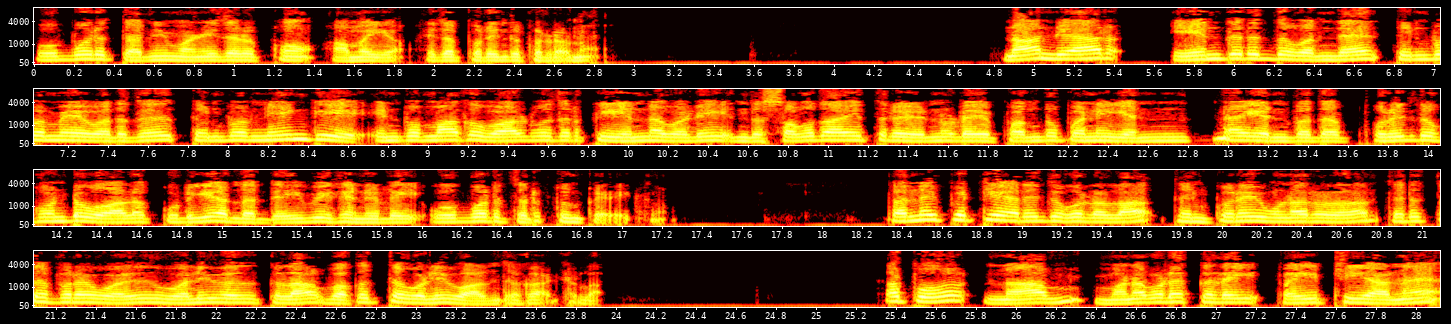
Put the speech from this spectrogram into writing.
ஒவ்வொரு தனி மனிதருக்கும் அமையும். இதை புரிந்து கொள்ளணும். நான் யார்? எங்கிருந்து வந்தேன் துன்பமே வருது. துன்பம் நீங்கி இன்பமாக வாழ்வதற்கு என்ன வழி? இந்த சமுதாயத்தில் என்னுடைய பங்கு பணி என்ன என்பதை புரிந்து கொண்டு வாழக்கூடிய அந்த தெய்வீக நிலை ஒவ்வொருத்தருக்கும் கிடைக்கும். தன்னை பற்றி அறிந்து கொள்ளலாம். தன் குறை உணரலாம். திருத்த பிற வழி வழிவகுக்கலாம். வகுத்த வழி வாழ்ந்து காட்டலாம். அப்போ நாம் மனவளக்கலை பயிற்சியான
